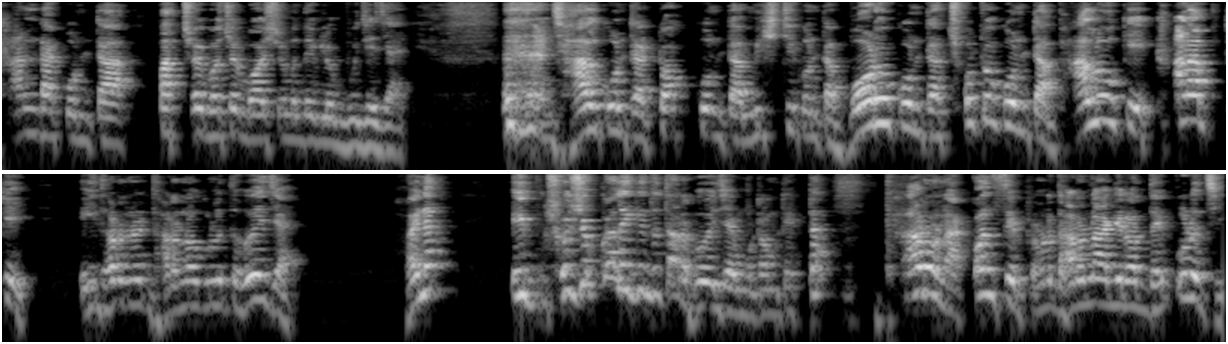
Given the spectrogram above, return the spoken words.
ঠান্ডা কোনটা পাঁচ ছয় বছর বয়সের মধ্যে এগুলো বুঝে যায়। ঝাল কোনটা, টক কোনটা, মিষ্টি কোনটা, বড় কোনটা, ছোট কোনটা ভালো কে খারাপ কে এই ধরনের ধারণাগুলো তো হয়ে যায়। হয় না? এই শৈশবকালে কিন্তু তার হয়ে যায় মোটামুটি একটা ধারণা কনসেপ্ট আমরা ধারণা আগের অধ্যায়ে পড়েছি।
